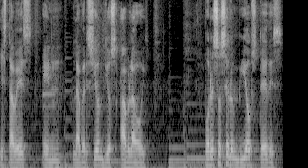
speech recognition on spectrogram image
esta vez en la versión Dios habla hoy. Por eso se lo envío a ustedes,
